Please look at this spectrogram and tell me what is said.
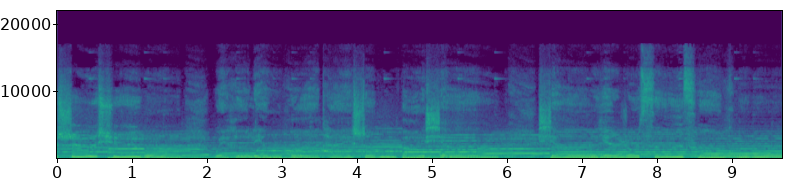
是虚无，为何莲花台上宝香，笑颜如此残酷？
